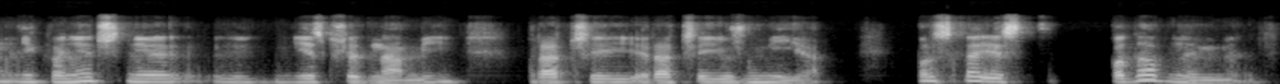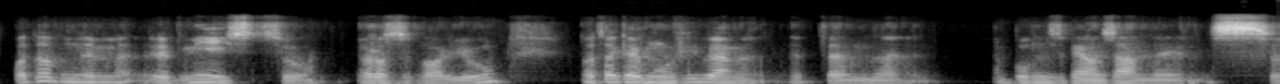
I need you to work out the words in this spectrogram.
niekoniecznie jest przed nami, raczej, raczej już mija. Polska jest w podobnym, w podobnym miejscu rozwoju, bo tak jak mówiłem, ten boom związany z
